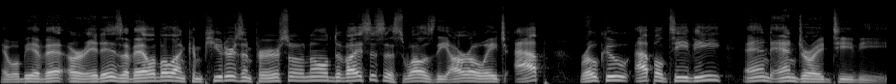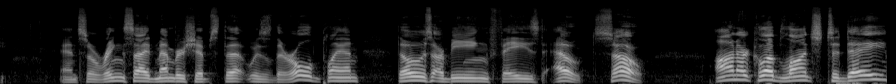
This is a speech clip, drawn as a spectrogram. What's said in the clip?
It will be av- or it is available on computers and personal devices as well as the ROH app, Roku, Apple TV, and Android TV. And so ringside memberships that was their old plan, those are being phased out. So, Honor Club launched today.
